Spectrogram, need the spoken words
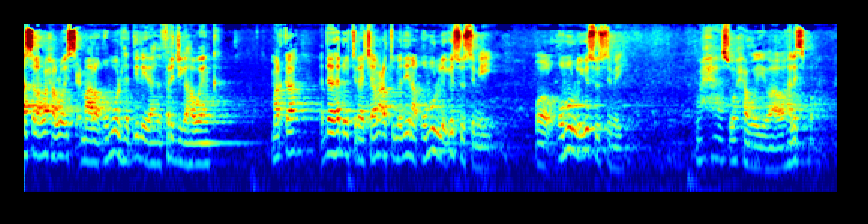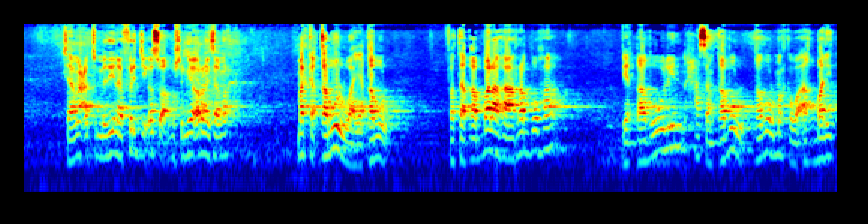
aslan waxaa loo isticmaala qubuul haddii la yihahdo farjiga haweenka. Marka haddaad hadhow jiraa jaamacatu madiina qubuul la iga soo sameeyey. Oo qubuul la iga soo sameeyey. Waxaas waxa weeye waa halisba jaamacatu madiina farji iga soo aqbashay miyay odhanaysaa marka? Marka qabuul waaye qabuul. Fataqabalahaa rabbuhaa biqabuulin xasan. Qabuul qabuul marka waa aqbalid.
